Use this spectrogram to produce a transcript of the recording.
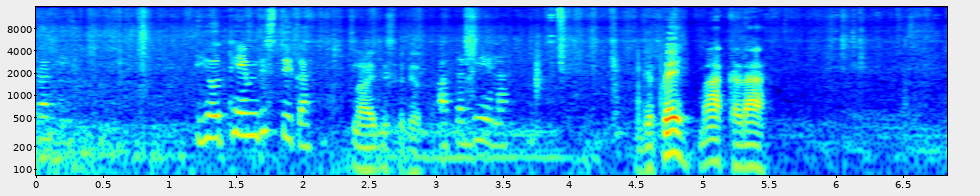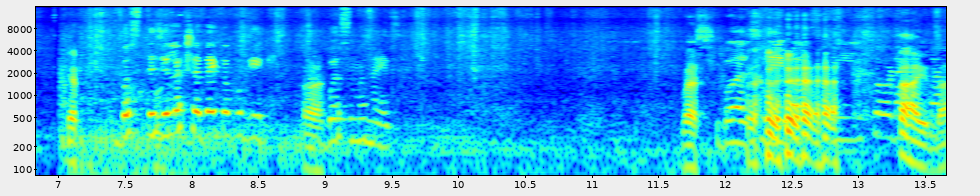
का की? ह्यो थेंब का? नाही दिसत यात आता गेला गप्पे माकडा. त्यात बस त्याच्या लक्षात आहे का? बघ हा. बस म्हणायचं. बस. बस सोडायचं. आहे ना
